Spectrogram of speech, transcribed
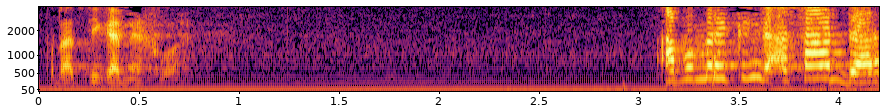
perhatikan ya Apa mereka nggak sadar?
